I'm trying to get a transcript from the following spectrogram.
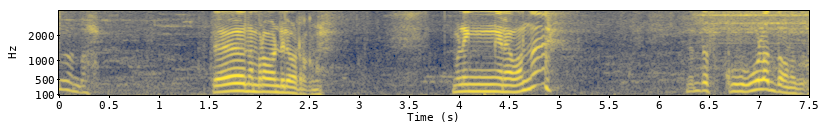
ഇതുണ്ടോ? ഏ നമ്മുടെ വണ്ടിയിൽ ഓടക്കണം നമ്മളിങ്ങനെ വന്ന് എന്താ സ്കൂളെന്ന് തോന്നുന്നത്?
